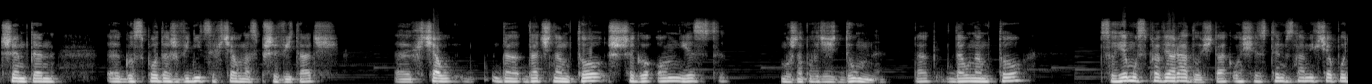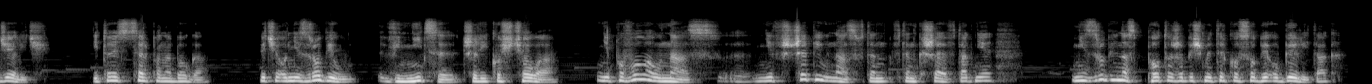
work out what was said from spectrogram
czym ten e, gospodarz winnicy chciał nas przywitać, e, chciał da, dać nam to, z czego on jest, można powiedzieć, dumny. Tak? Dał nam to, co jemu sprawia radość. Tak? On się z tym z nami chciał podzielić. I to jest cel Pana Boga. Wiecie, on nie zrobił winnicy, czyli kościoła, nie powołał nas, nie wszczepił nas w ten, w ten krzew, tak? Nie, nie zrobił nas po to, żebyśmy tylko sobie obyli, tak?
